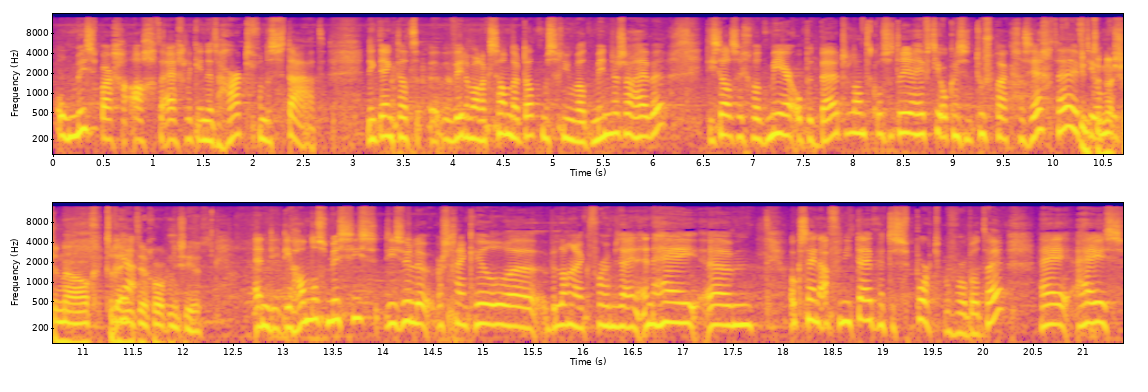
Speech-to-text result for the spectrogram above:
onmisbaar geacht eigenlijk in het hart van de staat. En ik denk dat uh, Willem-Alexander dat misschien wat minder zou hebben. Die zal zich wat meer op het buitenland concentreren. Heeft hij ook in zijn toespraak gezegd. Hè? Heeft Internationaal getraind en georganiseerd. En die, die handelsmissies die zullen waarschijnlijk heel uh, belangrijk voor hem zijn. En hij, um, ook zijn affiniteit met de sport bijvoorbeeld. Hè? Hij, hij is,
